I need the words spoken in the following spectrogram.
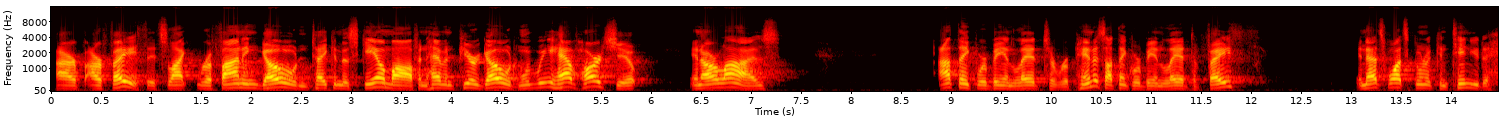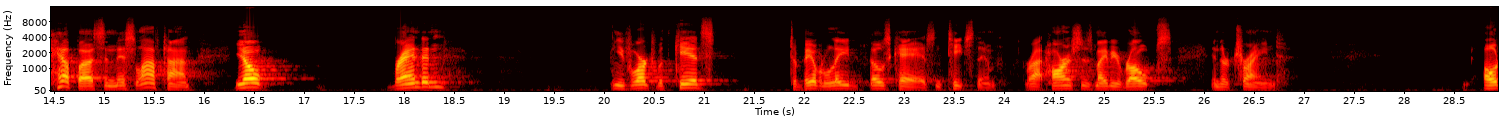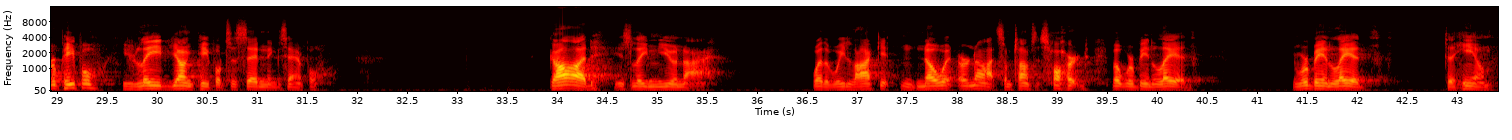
our, our faith, it's like refining gold and taking the skim off and having pure gold. When we have hardship in our lives, I think we're being led to repentance. I think we're being led to faith. And that's what's going to continue to help us in this lifetime. You know, Brandon, you've worked with kids to be able to lead those calves and teach them, right? Harnesses, maybe ropes, and they're trained. Older people, you lead young people to set an example. God is leading you and I, whether we like it know it or not. Sometimes it's hard, but we're being led. And we're being led to Him.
